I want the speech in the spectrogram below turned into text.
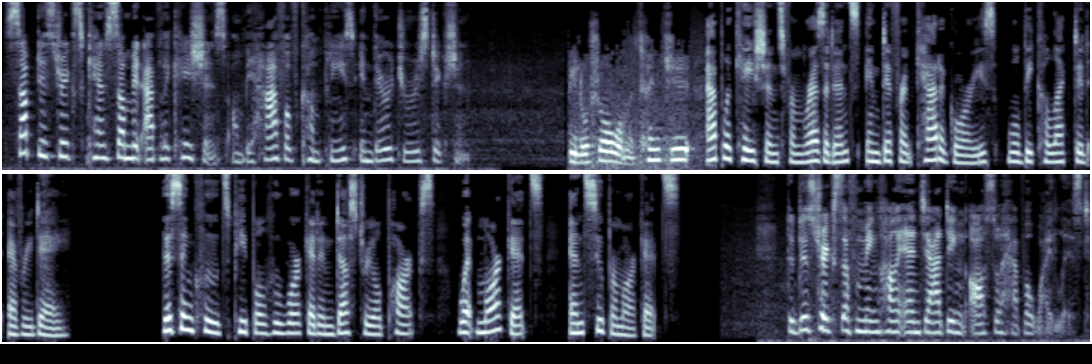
sub-districts can submit applications on behalf of companies in their jurisdiction. Applications from residents in different categories will be collected every day. This includes people who work at industrial parks, wet markets, and supermarkets. The districts of Minhang and Jiading also have a whitelist.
